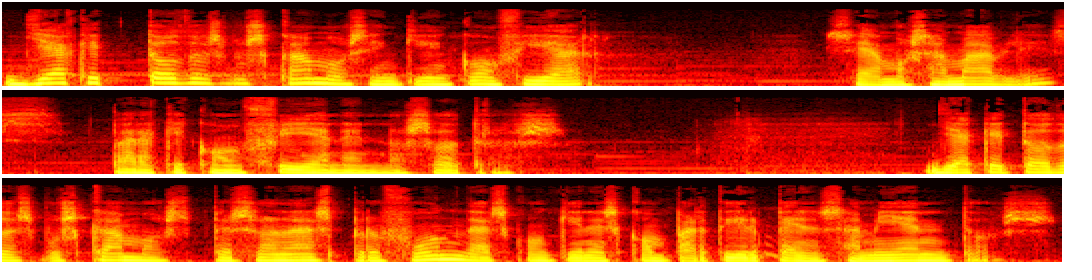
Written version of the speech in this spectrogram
Ya que todos buscamos en quien confiar, seamos amables para que confíen en nosotros. Ya que todos buscamos personas profundas con quienes compartir pensamientos,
